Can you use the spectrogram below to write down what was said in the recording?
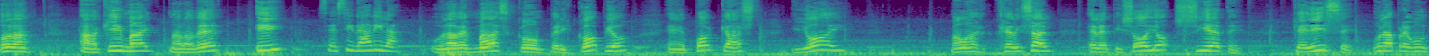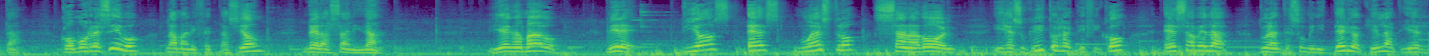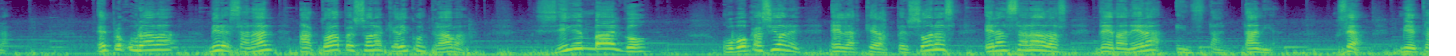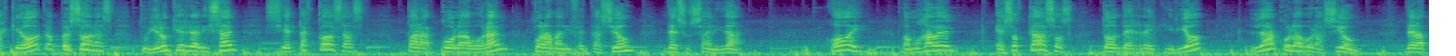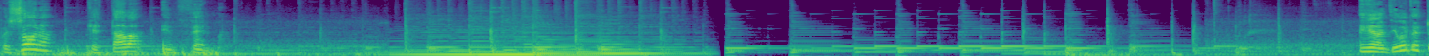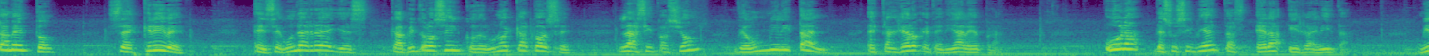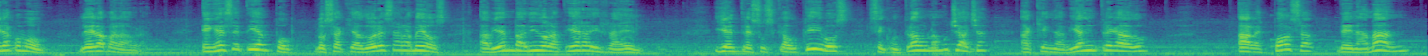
Hola, aquí Mike Malaver y Ceci Dávila. Una vez más con Periscopio en el podcast y hoy vamos a realizar el episodio 7 que dice una pregunta, ¿cómo recibo la manifestación de la sanidad? Bien amado, mire, Dios es nuestro sanador y Jesucristo ratificó esa verdad durante su ministerio aquí en la tierra. Él procuraba, mire, sanar a toda persona que él encontraba. Sin embargo, hubo ocasiones en las que las personas eran sanadas de manera instantánea. O sea, mientras que otras personas tuvieron que realizar ciertas cosas para colaborar con la manifestación de su sanidad. Hoy vamos a ver esos casos donde requirió la colaboración de la persona que estaba enferma. En el Antiguo Testamento se escribe en 2 Reyes, capítulo 5, del 1 al 14, la situación de un militar extranjero que tenía lepra. Una de sus sirvientas era israelita. Mira cómo lee la palabra. En ese tiempo, los saqueadores arameos habían invadido la tierra de Israel. Y entre sus cautivos se encontraba una muchacha a quien habían entregado a la esposa de Naamán,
